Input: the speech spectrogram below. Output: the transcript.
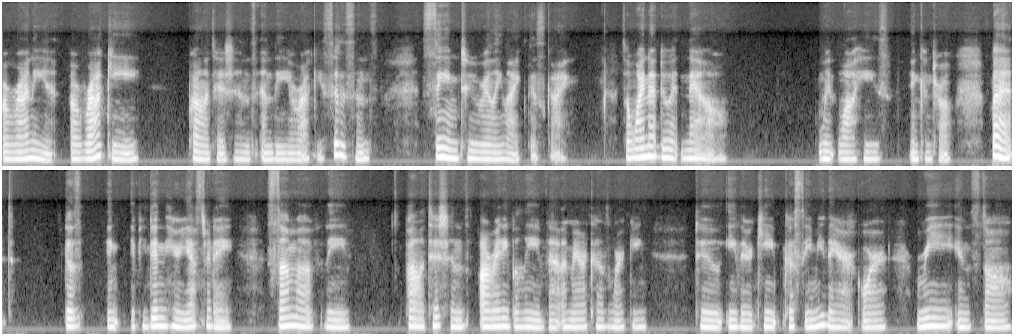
Iranian Iraqi politicians and the Iraqi citizens seem to really like this guy. So why not do it now when while he's in control? But because if you didn't hear yesterday, some of the politicians already believe that America is working to either keep Kadhimi there or reinstall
